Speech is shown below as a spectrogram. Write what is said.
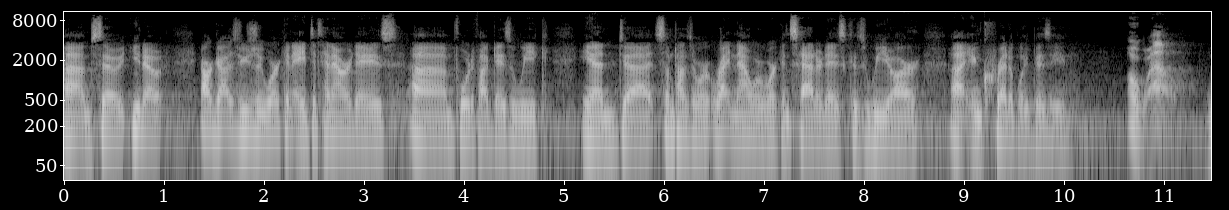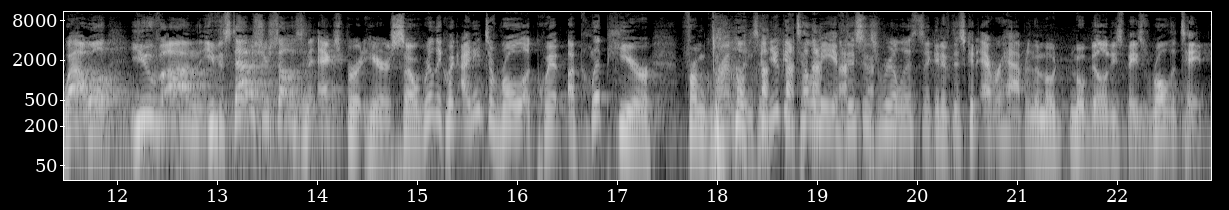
Um, so you know our guys are usually working eight to ten hour days, um, four to five days a week, and uh, sometimes we're, right now we're working Saturdays because we are uh, incredibly busy. Oh wow. Wow. Well, you've um, you've established yourself as an expert here. So, really quick, I need to roll a, quip, a clip here from Gremlins, and you can tell me if this is realistic and if this could ever happen in the mo- mobility space. Roll the tape.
